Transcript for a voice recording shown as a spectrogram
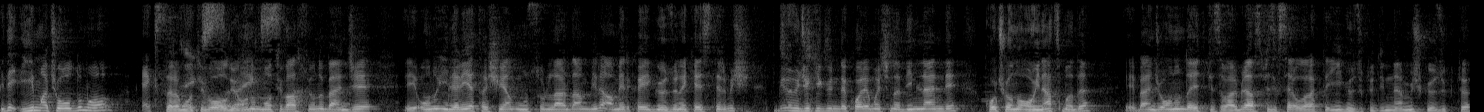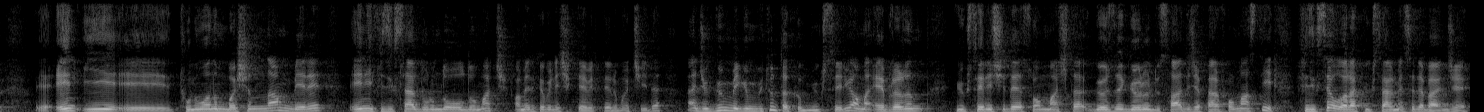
Bir de iyi maç oldu mu ekstra motive Ekstra, oluyor. Onun ekstra. motivasyonu bence e, onu ileriye taşıyan unsurlardan biri. Amerika'yı gözüne kestirmiş. Bir önceki günde Kore maçında dinlendi. Koç onu oynatmadı. E, bence onun da etkisi var. Biraz fiziksel olarak da iyi gözüktü, dinlenmiş gözüktü. E, en iyi e, turnuvanın başından beri en iyi fiziksel durumda olduğu maç Amerika Birleşik Devletleri maçıydı. Bence gün be gün bütün takım yükseliyor ama Ebrar'ın yükselişi de son maçta gözle görüldü. Sadece performans değil, fiziksel olarak yükselmesi de bence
